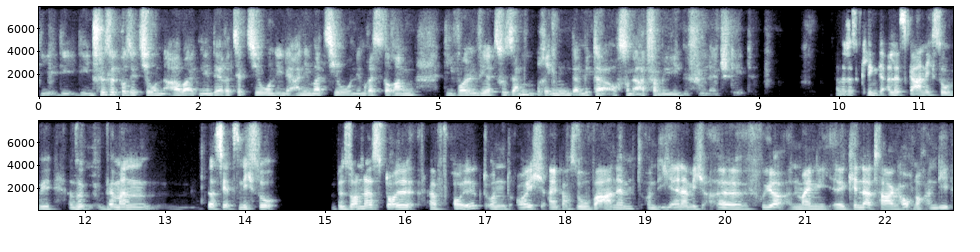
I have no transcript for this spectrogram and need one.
die, die, die in Schlüsselpositionen arbeiten, in der Rezeption, in der Animation, im Restaurant, die wollen wir zusammenbringen, damit da auch so eine Art Familiengefühl entsteht. Also das klingt alles gar nicht so wie, also wenn man das jetzt nicht so besonders doll verfolgt und euch einfach so wahrnimmt. Und ich erinnere mich äh, früher an meinen äh, Kindertagen auch noch an die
